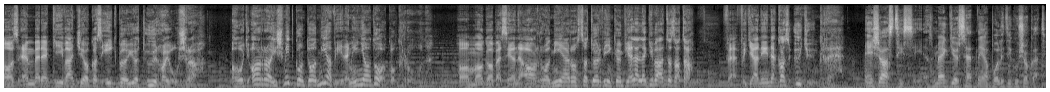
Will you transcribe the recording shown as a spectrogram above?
Az emberek kíváncsiak az égből jött űrhajósra. Ahogy arra is mit gondol, mi a véleménye a dolgokról. Ha maga beszélne arról, milyen rossz a törvénykönyv jelenlegi változata, felfigyelnének az ügyünkre. És azt hiszi, ez meggyőzhetné a politikusokat?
